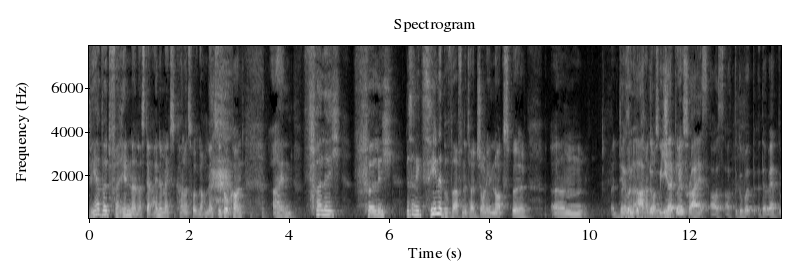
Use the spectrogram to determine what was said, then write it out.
wer wird verhindern, dass der eine Mexikaner zurück nach Mexiko kommt, ein völlig, völlig bis an die Zähne bewaffneter Johnny Knoxville, ähm, der so eine Art The Weird Reprise aus, aus The Geburt der Bad The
